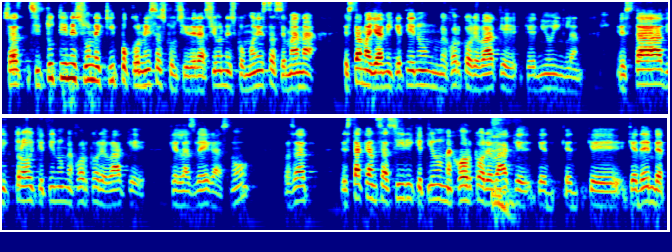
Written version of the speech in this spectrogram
O sea, si tú tienes un equipo con esas consideraciones, como en esta semana está Miami, que tiene un mejor coreback que, New England, está Detroit, que tiene un mejor coreback que, que, Las Vegas, ¿no? O sea, está Kansas City, que tiene un mejor coreback que, que Denver,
